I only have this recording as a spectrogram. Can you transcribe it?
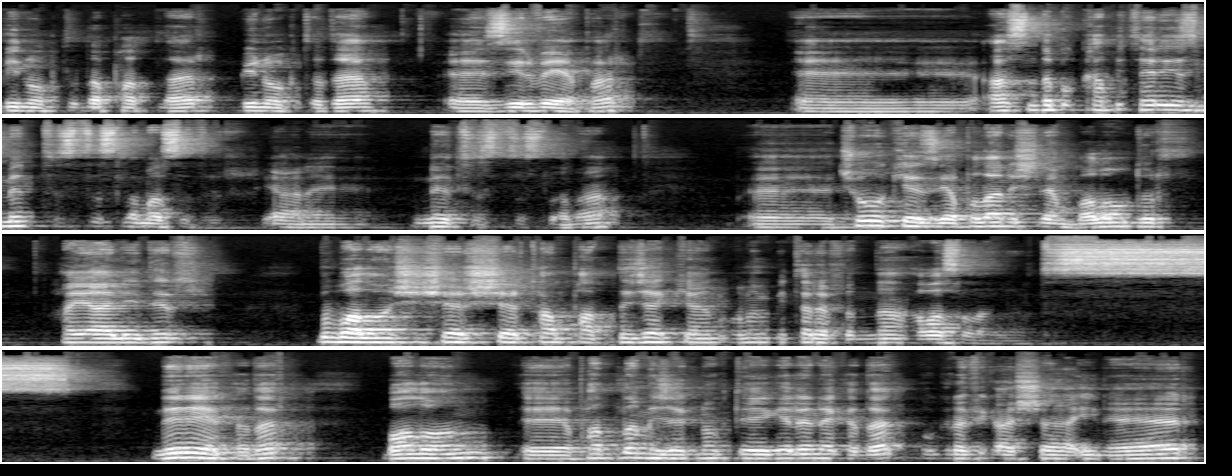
bir noktada patlar, bir noktada e, zirve yapar. Aslında bu kapitalizmin tıstıslamasıdır. Yani ne tıstıslama? E, çoğu kez yapılan işlem balondur, hayalidir. Bu balon şişer şişer tam patlayacakken onun bir tarafından hava salarlar. Tıs. Nereye kadar? Balon e, patlamayacak noktaya gelene kadar bu grafik aşağı iner.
